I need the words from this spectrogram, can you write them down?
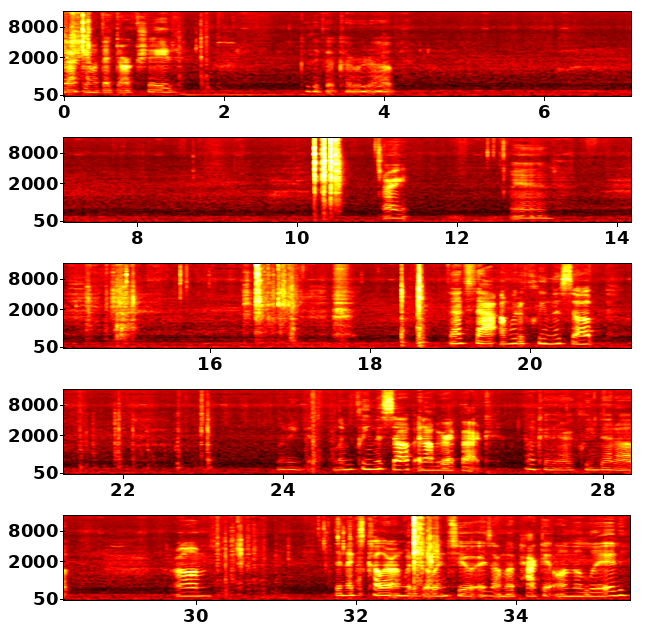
back in with that dark shade because it got covered up. Alright. And that's that. I'm going to clean this up. Let me get, let me clean this up and I'll be right back. Okay, there, I cleaned that up. Um, the next color I'm going to go into is I'm going to pack it on the lid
